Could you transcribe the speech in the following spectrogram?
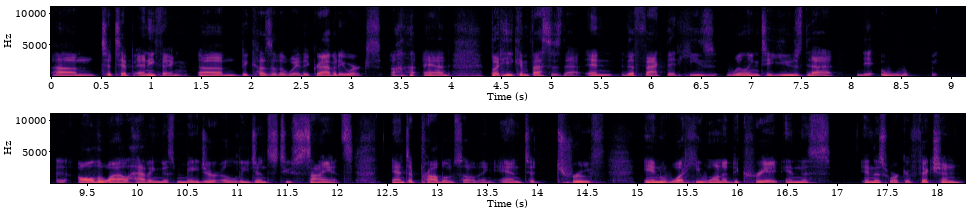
um, to tip anything um, because of the way that gravity works. and but he confesses that, and the fact that he's willing to use that. it- all the while having this major allegiance to science and to problem solving and to truth in what he wanted to create in this in this work of fiction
